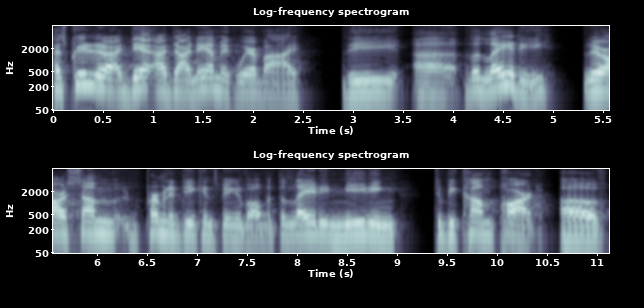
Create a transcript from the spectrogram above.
has created a, a dynamic whereby the uh, the laity there are some permanent deacons being involved, but the laity needing to become part of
